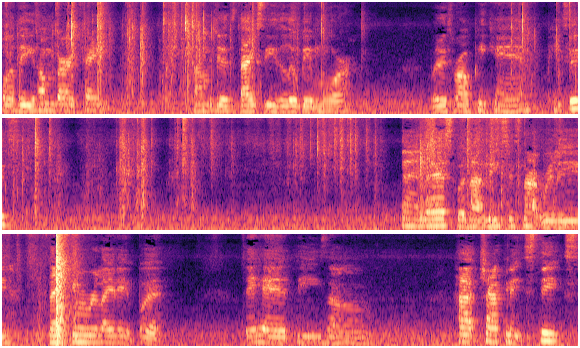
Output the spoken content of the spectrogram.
for the hummingbird cake. So I'm gonna just dice these a little bit more. But it's raw pecan pieces. And last but not least, it's not really Thanksgiving related, but they had these um, hot chocolate sticks.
